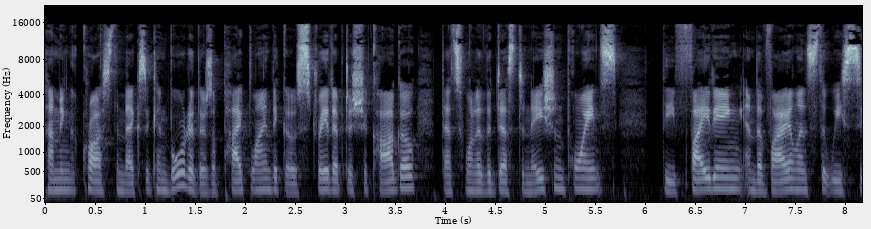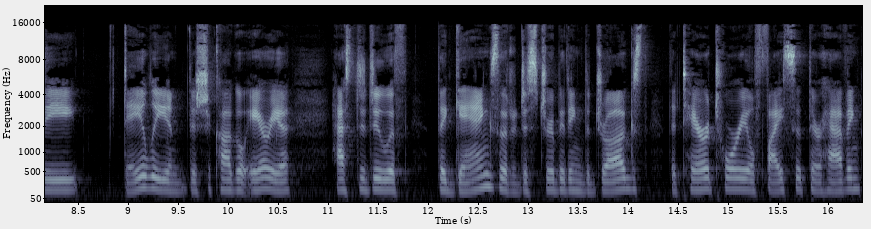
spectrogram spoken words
coming across the Mexican border. There's a pipeline that goes straight up to Chicago. That's one of the destination points. The fighting and the violence that we see daily in the Chicago area has to do with the gangs that are distributing the drugs, the territorial fights that they're having.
